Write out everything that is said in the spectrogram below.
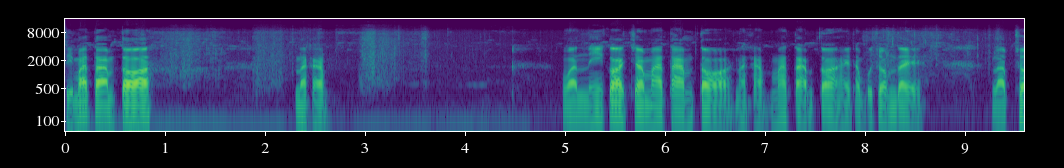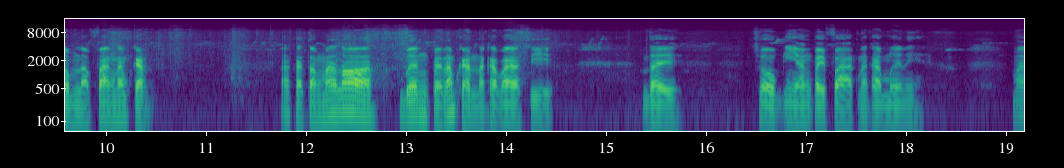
สิมาตามต่อนะครับ วันนี้ก็จะมาตามต่อนะครับ มาตามต่อให้ท่านผู้ชมได้รับชมรับฟังน้ำกันแล้วก็ต้องมาล่อเบิ้งไปน้ำกันนะครับว่าสิได้โชคอีหยังไปฝากนะครับเมื่อนี้มา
